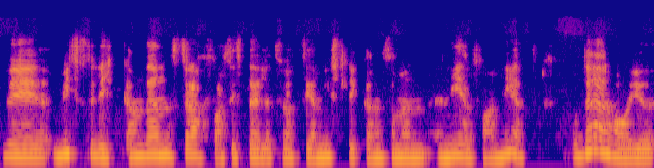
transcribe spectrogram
Vi misslyckanden straffas istället för att se misslyckanden som en, en erfarenhet. Och där har ju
